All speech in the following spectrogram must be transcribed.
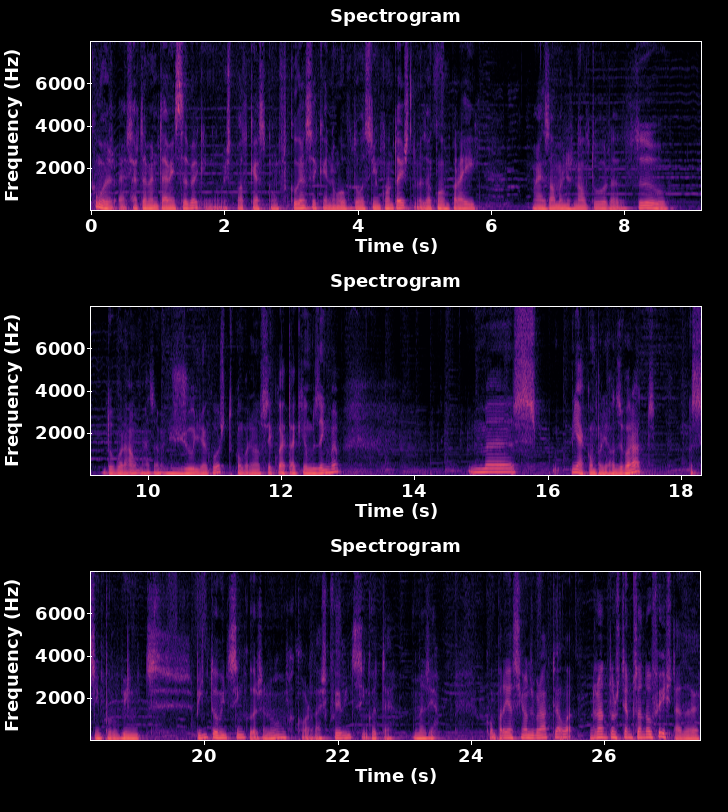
Como é, certamente devem saber, quem ouve este podcast com frequência, quem não ouve dou assim um contexto, mas eu comprei mais ou menos na altura do, do verão, mais ou menos julho, agosto, comprei uma bicicleta aqui um mesinho meu. Mas yeah, comprei ao desbarato, assim por 20, 20 ou 25 euros, não me recordo, acho que foi 25 até, mas é. Comprei assim ao desbarato e ela durante uns tempos andou fixe, estás a ver?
